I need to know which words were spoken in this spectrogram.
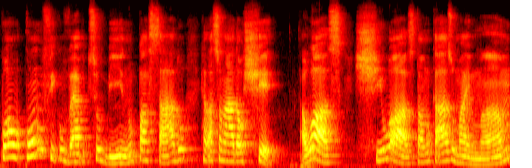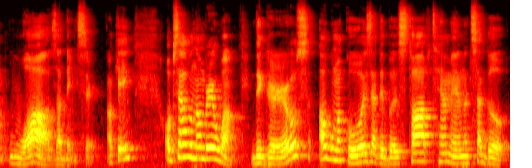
Qual, como fica o verbo to be no passado relacionado ao she? A was, she was. Então, no caso, my mom was a dancer, ok? Observa o number one. The girls, alguma coisa, at the bus stop 10 minutes ago.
